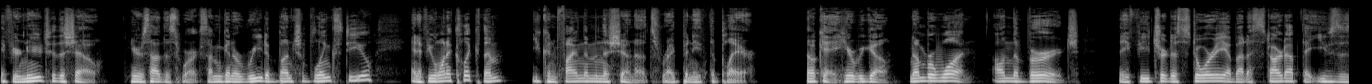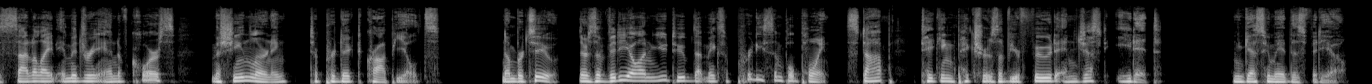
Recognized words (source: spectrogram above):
If you're new to the show, here's how this works. I'm going to read a bunch of links to you, and if you want to click them, you can find them in the show notes right beneath the player. Okay, here we go. Number one, on The Verge, they featured a story about a startup that uses satellite imagery and, of course, machine learning to predict crop yields. Number two, there's a video on YouTube that makes a pretty simple point. Stop taking pictures of your food and just eat it. And guess who made this video?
